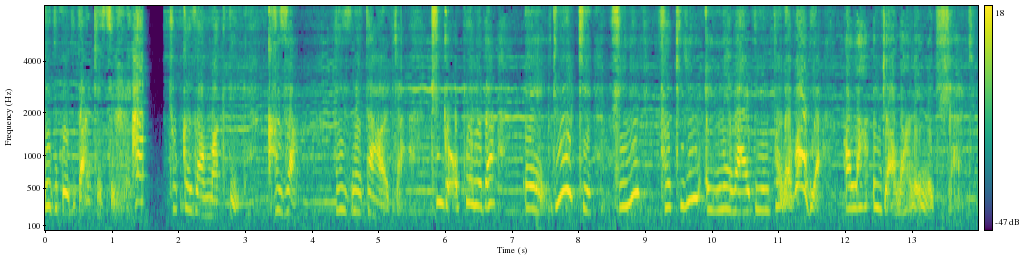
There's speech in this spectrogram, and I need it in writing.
Dedikodudan kesilmek. Çok kazanmak değil, kazan. Hizmete harca. Çünkü o parada e, diyor ki senin fakirin eline verdiğin para var ya Allah önce Allah'ın eline düşer diyor.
